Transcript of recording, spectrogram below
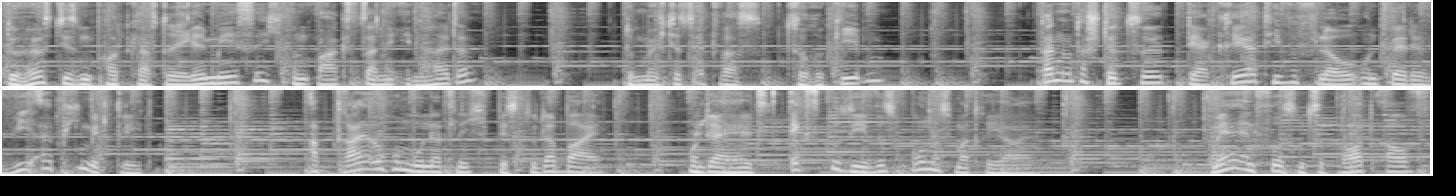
Du hörst diesen Podcast regelmäßig und magst seine Inhalte? Du möchtest etwas zurückgeben? Dann unterstütze der kreative Flow und werde VIP-Mitglied. Ab 3 Euro monatlich bist du dabei und erhältst exklusives Bonusmaterial. Mehr Infos und Support auf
